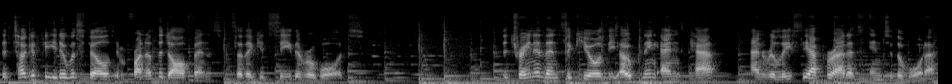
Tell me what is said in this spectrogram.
The tug-a-feeder was filled in front of the dolphins so they could see the rewards. The trainer then secured the opening end cap and released the apparatus into the water.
